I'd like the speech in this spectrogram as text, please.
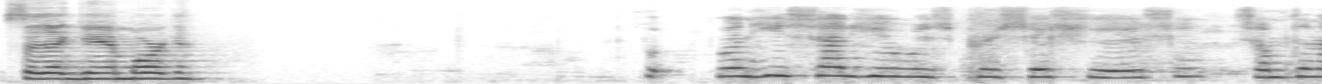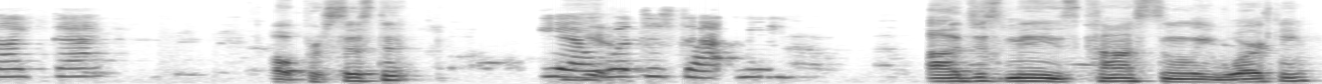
say that again, Morgan. when he said he was persistient, something like that. Oh, persistent? Yeah, Yeah. what does that mean? Uh, it just means constantly working.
